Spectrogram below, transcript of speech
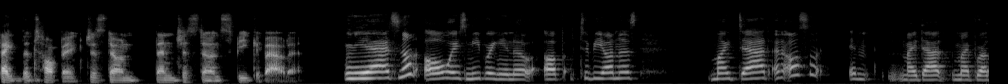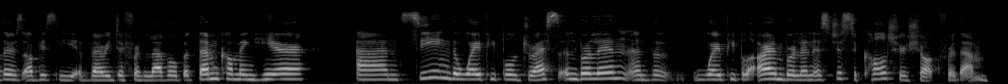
Like the topic, just don't then just don't speak about it. Yeah, it's not always me bringing it up to be honest. My dad and also in my dad, my brother is obviously a very different level, but them coming here and seeing the way people dress in Berlin and the way people are in Berlin is just a culture shock for them.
